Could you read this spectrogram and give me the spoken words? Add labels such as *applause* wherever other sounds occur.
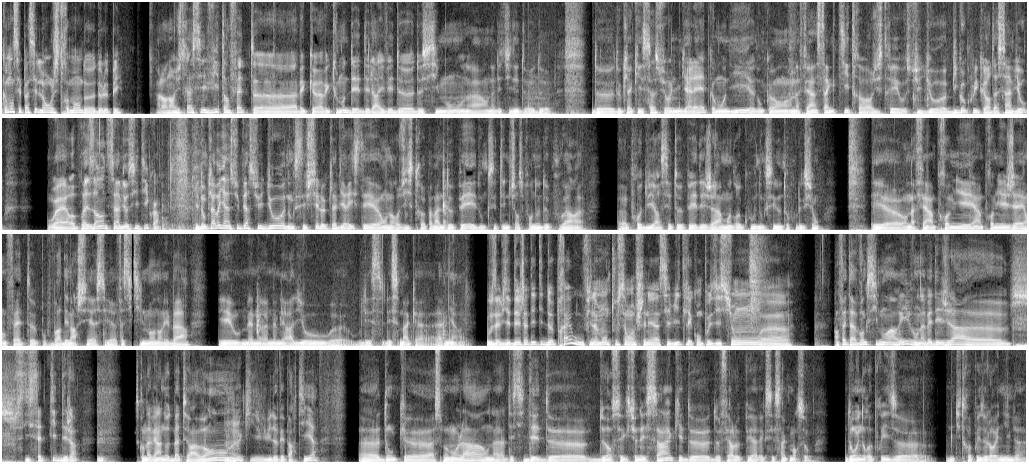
Comment s'est passé l'enregistrement de, l'EP alors on a enregistré assez vite en fait euh, avec, euh, avec tout le monde dès, l'arrivée de, Simon. On a, on a décidé de, de, de, claquer ça sur une galette comme on dit. Donc on a fait un 5 titres enregistrés au studio Big Oak Records à Saint-Vio. Ouais, représente Saint-Vio City quoi. Et donc là-bas il y a un super studio, donc c'est chez le claviériste et euh, on enregistre pas mal d'EP. Donc c'était une chance pour nous de pouvoir euh, produire cette EP déjà à moindre coût. Donc c'est une autoproduction. Et euh, on a fait un premier, un premier jet en fait pour pouvoir démarcher assez facilement dans les bars et ou même, même les radios ou, euh, ou les, les SMAC à, à l'avenir. Vous aviez déjà des titres de près ou finalement tout s'est enchaîné assez vite, les compositions euh... En fait, avant que Simon arrive, on avait déjà 6-7 titres déjà. Mm. Parce qu'on avait un autre batteur avant Mhm. euh, qui lui devait partir. Euh, donc euh, à ce moment-là, on a décidé de, de sélectionner 5 et de, de faire le P avec ces 5 morceaux, dont une reprise, euh, une petite reprise de Lauryn Hill.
